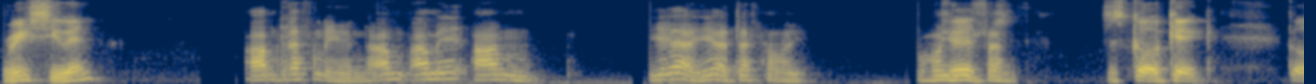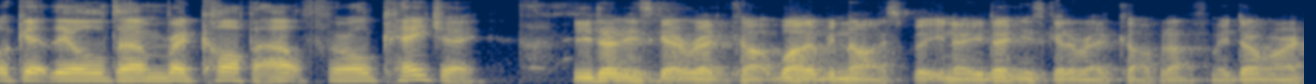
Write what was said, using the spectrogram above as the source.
Reese, you in? I'm definitely in. I'm. I'm. In, I'm. Yeah. Yeah. Definitely. 100. Good. percent Just got to get got to get the old um, red carpet out for old KJ. You don't need to get a red carpet. Well, it'd be nice, but you know, you don't need to get a red carpet out for me. Don't worry.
